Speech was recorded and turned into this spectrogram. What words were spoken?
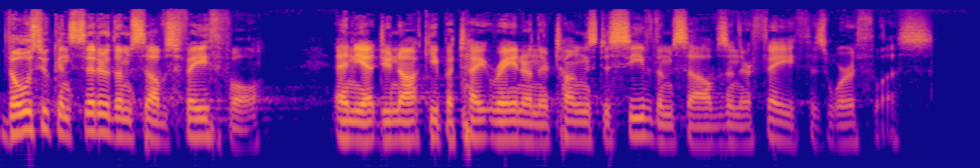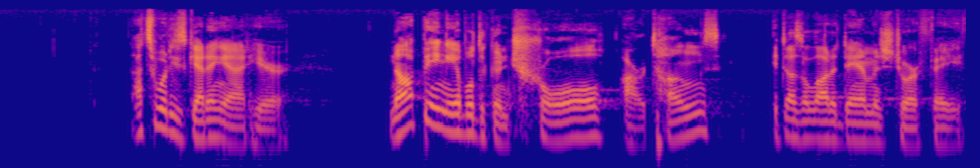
those who consider themselves faithful and yet do not keep a tight rein on their tongues deceive themselves and their faith is worthless. That's what he's getting at here. Not being able to control our tongues, it does a lot of damage to our faith.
